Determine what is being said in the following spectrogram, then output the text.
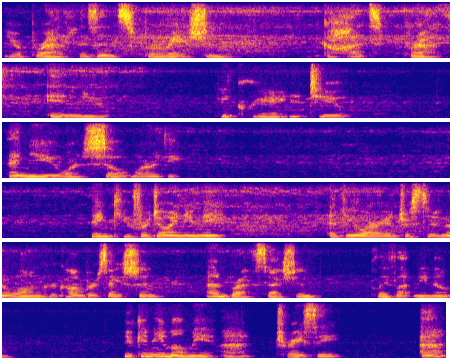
Your breath is inspiration, God's breath in you. He created you, and you are so worthy. Thank you for joining me. If you are interested in a longer conversation, and breath session, please let me know. You can email me at traci at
